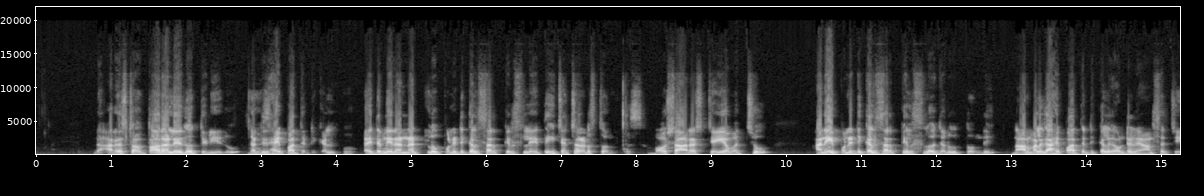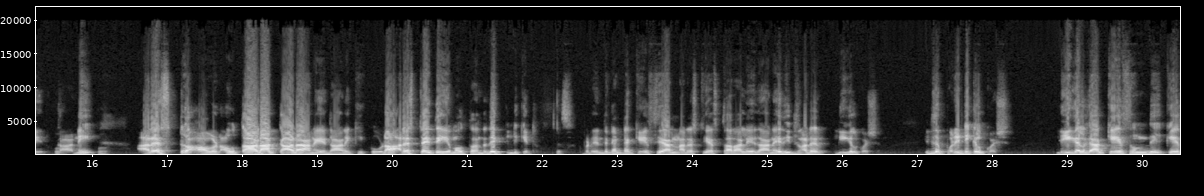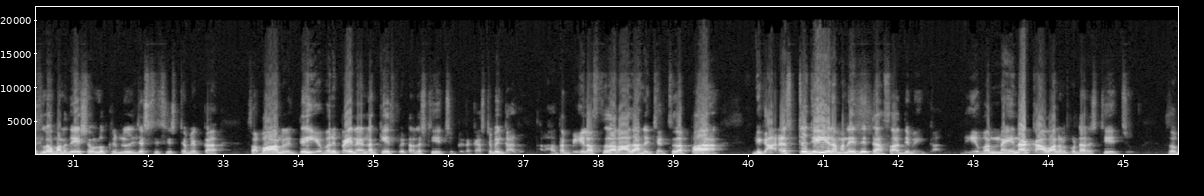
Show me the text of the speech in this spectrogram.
అరెస్ట్ అవుతారా లేదో తెలియదు. That is hypothetical Hmm. అయితే మీరు అన్నట్లు పొలిటికల్ సర్కిల్స్లో అయితే ఈ చర్చ నడుస్తుంది. బహుశా అరెస్ట్ చేయవచ్చు అనే పొలిటికల్ సర్కిల్స్లో జరుగుతుంది. నార్మల్గా హైపాథెటికల్గా ఉంటే నేను ఆన్సర్ చేయను. కానీ Hmm. అరెస్ట్ అవుతాడా కాడా అనే దానికి కూడా అరెస్ట్ అయితే ఏమవుతుంది అన్నది ఇండికేటర్ ఇప్పుడు ఎందుకంటే కేసీఆర్ అరెస్ట్ చేస్తారా లేదా అనేది it's not a legal question it's a political question లీగల్గా కేసు ఉంది కేసులో మన దేశంలో క్రిమినల్ జస్టిస్ సిస్టమ్ యొక్క స్వభావం అయితే ఎవరిపైనైనా కేసు పెట్టి అరెస్ట్ చేయొచ్చు. పెద్ద కష్టమేం కాదు. తర్వాత బెయిల్ వస్తుందా రాదా అనే చర్చ తప్ప మీకు అరెస్ట్ చేయడం అనేది అయితే అసాధ్యమేం కాదు. ఎవరినైనా కావాలనుకుంటే అరెస్ట్ చేయొచ్చు. సో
